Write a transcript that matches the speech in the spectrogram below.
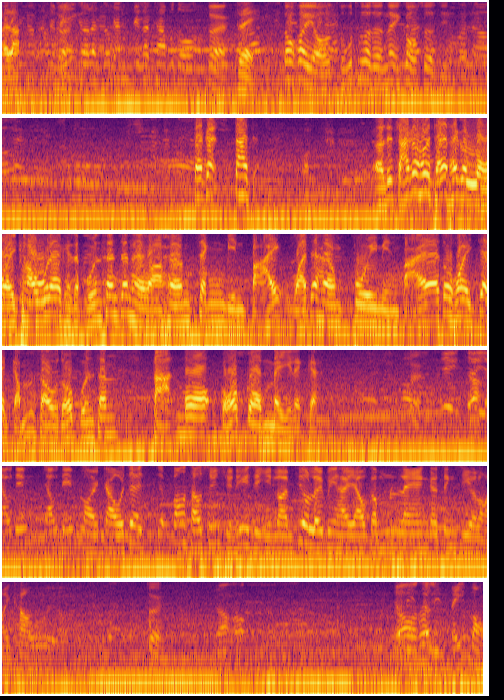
係啦，是每一個咧跟這個差不多。對對。都會有獨特的內構設計。大家大家誒，你大家可以睇一睇個內構咧，其實本身真係話向正面擺或者向背面擺咧，都可以即係感受到本身達摩嗰個魅力嘅。即係即係有點有點內疚，即係幫手宣傳呢件事。原來唔知道裏邊係有咁靚嘅精緻嘅內構嘅。對，然後有然后它死亡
